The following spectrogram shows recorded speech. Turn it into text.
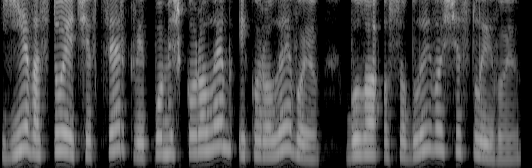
Єва, стоячи в церкві поміж королем і королевою, була особливо щасливою.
